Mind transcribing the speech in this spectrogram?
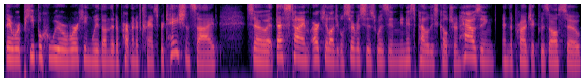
there were people who we were working with on the Department of Transportation side. So at this time, Archaeological Services was in Municipalities, Culture and Housing, and the project was also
